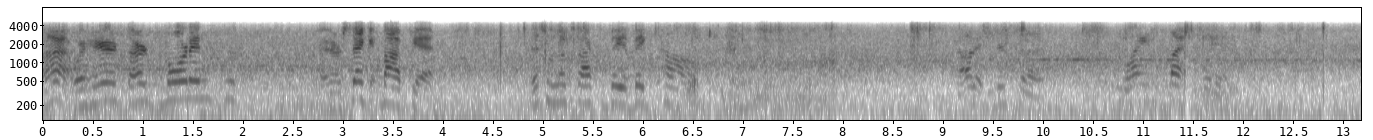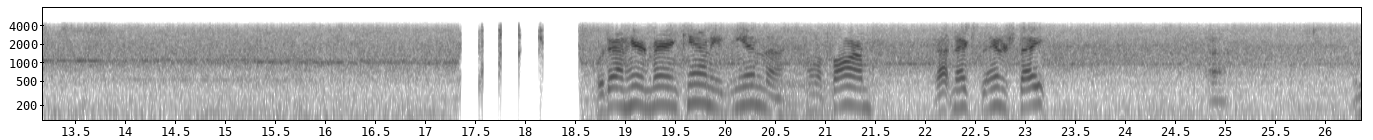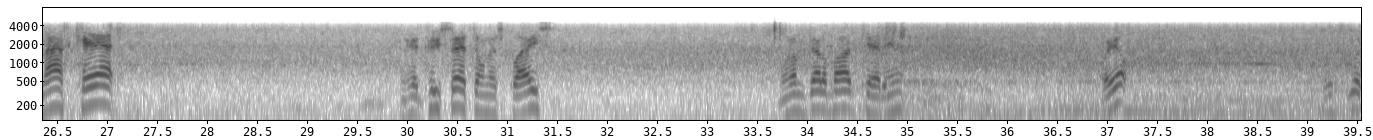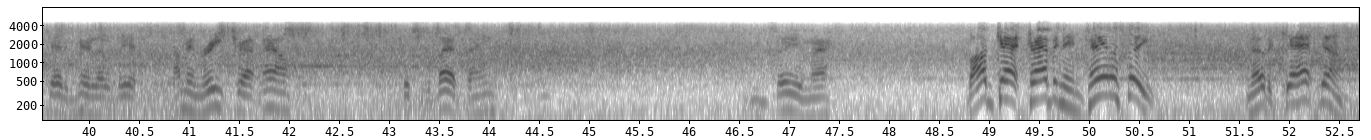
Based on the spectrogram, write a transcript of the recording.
Alright, we're here, third morning, and our second bobcat. This one looks like to be a big tom. Thought it's just a plain flatfin. We're down here in Marion County again uh, on a farm right next to the interstate. Uh, a nice cat. We had two sets on this place. One of them's got a bobcat in it. Well, let's look at him here a little bit. I'm in reach right now, which is a bad thing. You can see him there. Bobcat trapping in Tennessee. Another cat gun.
